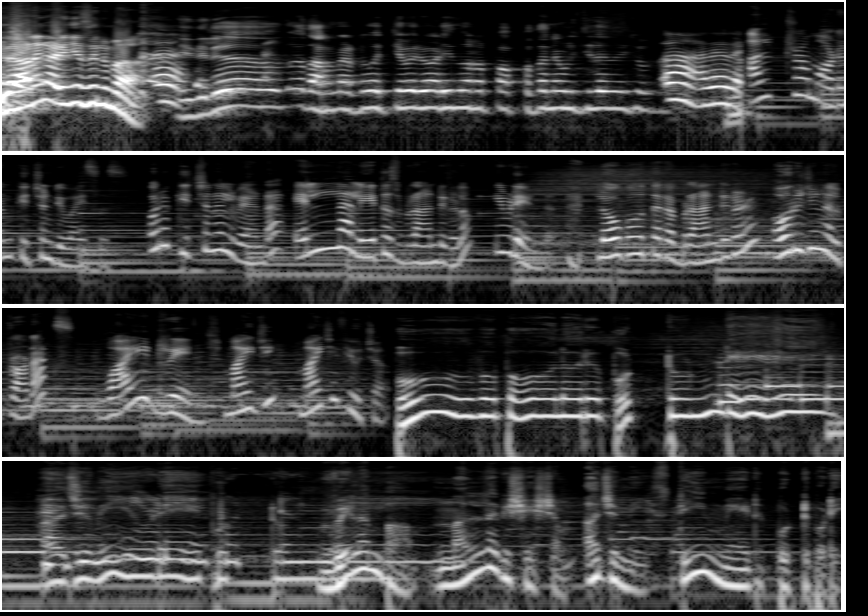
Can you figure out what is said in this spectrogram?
ഇതാണ് കഴിഞ്ഞ സിനിമ. ഇതിൽ ധർമ്മേട്ടന് പറ്റിയ പരിപാടി എന്ന് പറഞ്ഞപ്പോ അപ്പൊ തന്നെ വിളിച്ചില്ലെന്ന് ചോദിച്ചു. ആ അതെ അതെ. അൾട്രാ മോഡേൺ കിച്ചൺ ഡിവൈസസ് ഒരു കിച്ചണിൽ വേണ്ട എല്ലാ ലേറ്റസ്റ്റ് ബ്രാൻഡുകളും ഇവിടെയുണ്ട്. ലോകോത്തര ബ്രാൻഡുകൾ original products wide range myG myG future പൂവ് പോലൊരു പുട്ടുണ്ടേ. അജ്മിയുടെ പുട്ടും. വിളമ്പാം നല്ല വിശേഷം. അജ്മീ സ്റ്റീം മേഡ് പുട്ടുപൊടി.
